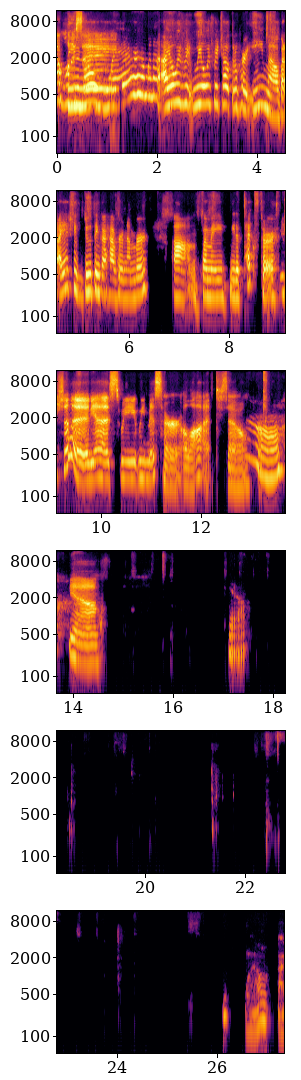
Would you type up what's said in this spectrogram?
I want to say. where? I'm gonna, I always, re- we always reach out through her email, but I actually do think I have her number. Um, so I may need to text her. You should. Yes, we we miss her a lot. So, Oh, yeah. yeah. Well, I,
